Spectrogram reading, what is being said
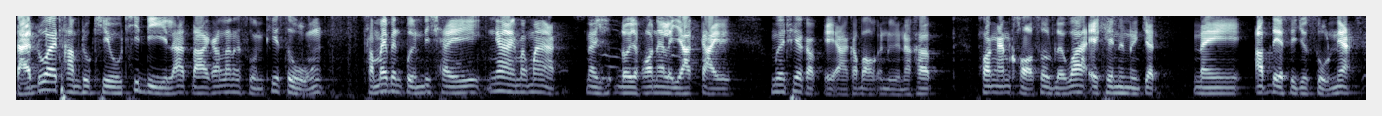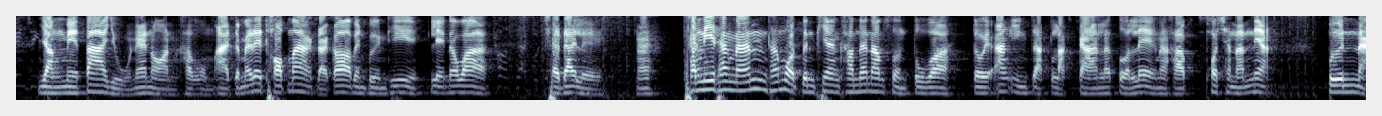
แต่ด้วย time to kill ที่ดีและอัตราการลั่นกระสุนที่สูงทำให้เป็นปืนที่ใช้ง่ายมากๆในโดยเฉพาะในระยะไกลเมื่อเทียบกับ AR กระบอกอื่นๆนะครับ เพราะงั้นขอสรุปเลยว่า AK117 ในอัปเดต 4.0 เนี่ย ยังเมตาอยู่แน่นอนครับผมอาจจะไม่ได้ท็อปมาก แต่ก็เป็นปืนที่เรียกได้ว่าใช้ได้เลยนะทั้งนี้ทั้งนั้นทั้งหมดเป็นเพียงคำแนะนำส่วนตัว โดยอ้างอิงจากหลักการและตัวเลขนะครับ เพราะฉะนั้นเนี่ยปืนไหน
